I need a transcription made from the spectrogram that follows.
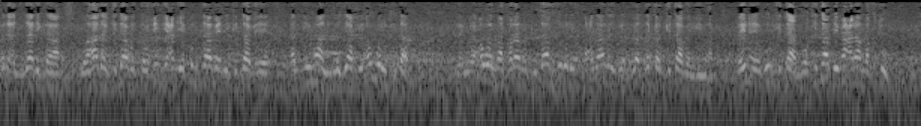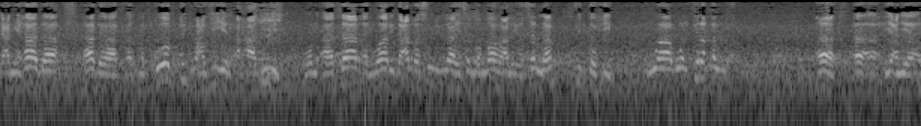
فلذلك وهذا الكتاب التوحيد يعني يكون تابع لكتاب إيه؟ الإيمان. اللي جاء في أول الكتاب. لأن أول ما قرأنا الكتاب دغري بعد هذا ذكر كتاب الإيمان. فهنا يقول كتاب وكتاب بمعنى مكتوب. يعني هذا هذا مكتوب تجمع فيه الأحاديث والآثار الواردة عن رسول الله صلى الله عليه وسلم في التوحيد. والفرق آه آه يعني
